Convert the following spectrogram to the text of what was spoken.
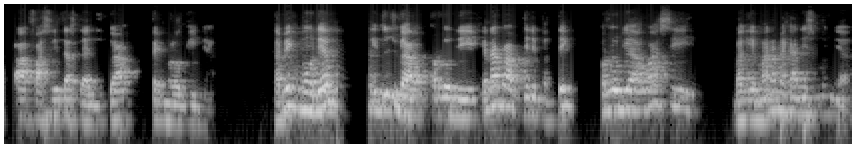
uh, fasilitas dan juga teknologinya. Tapi kemudian itu juga perlu di kenapa jadi penting? Perlu diawasi bagaimana mekanismenya.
